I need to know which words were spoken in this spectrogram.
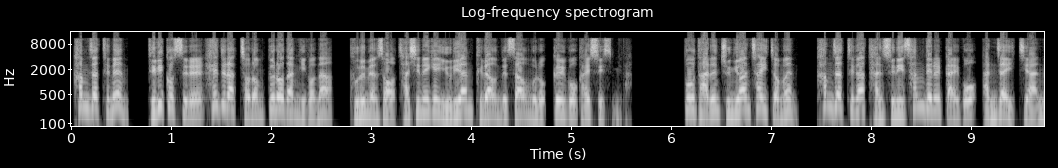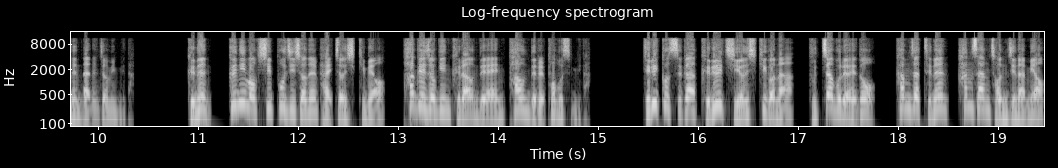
함자트는 드리커스를 헤드락처럼 끌어당기거나 구르면서 자신에게 유리한 그라운드 싸움으로 끌고 갈 수 있습니다. 또 다른 중요한 차이점은 함자트가 단순히 상대를 깔고 앉아있지 않는다는 점입니다. 그는 끊임없이 포지션을 발전시키며 파괴적인 그라운드 앤 파운드를 퍼붓습니다. 드리커스가 그를 지연시키거나 붙잡으려 해도 함자트는 항상 전진하며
